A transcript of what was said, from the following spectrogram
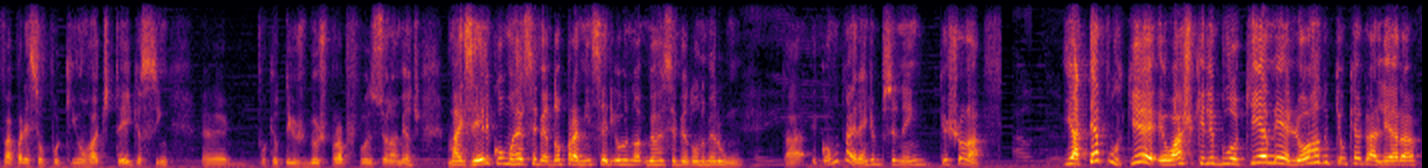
vai parecer um pouquinho hot take, assim, é, porque eu tenho os meus próprios posicionamentos, mas ele, como recebedor, para mim, seria o meu recebedor número um. Tá? E como Tyrande, não precisa nem questionar. E até porque eu acho que ele bloqueia melhor do que o que a galera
